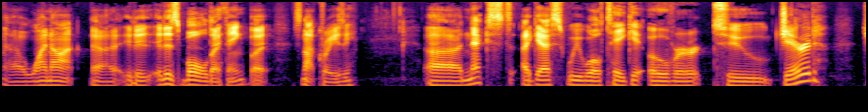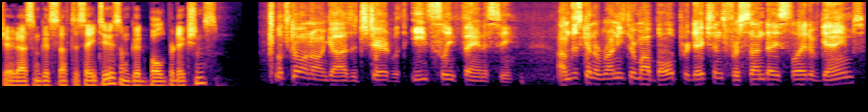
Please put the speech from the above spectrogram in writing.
uh, why not? Uh, it is it is bold, I think, but it's not crazy. Uh, next, I guess we will take it over to Jared. Jared has some good stuff to say too, some good bold predictions. What's going on, guys? It's Jared with Eat Sleep Fantasy. I'm just going to run you through my bold predictions for Sunday's slate of games.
